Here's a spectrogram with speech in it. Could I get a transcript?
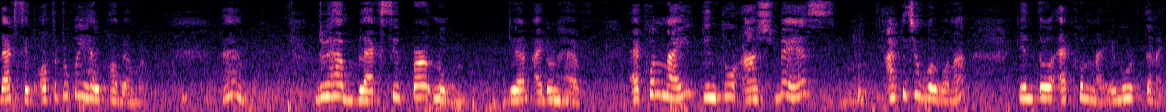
দ্যাটস ইট অতটুকুই হেল্প হবে আমার। হ্যাঁ? Do have black sipper no dear I don't have এখন নাই, কিন্তু আসবে আর কিছু বলব না, কিন্তু এখন নাই, এই মুহূর্তে নাই।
